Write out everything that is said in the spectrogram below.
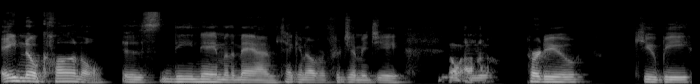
Aidan O'Connell is the name of the man taking over for Jimmy G. No uh, idea. Uh, Purdue QB.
